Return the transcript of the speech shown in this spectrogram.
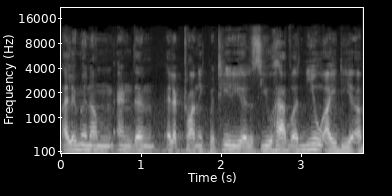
aluminum and then electronic materials you have a new idea.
